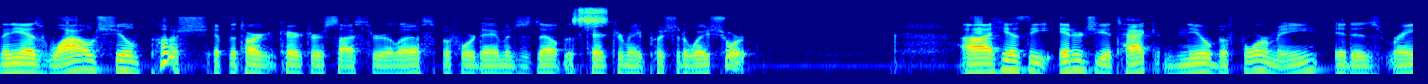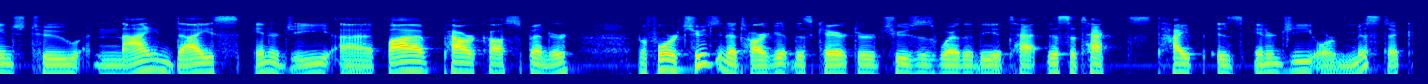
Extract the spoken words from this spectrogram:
Then he has Wild Shield Push. If the target character is size 3 or less, before damage is dealt, this character may push it away short. Uh, he has the energy attack, Kneel Before Me. It is range to 9 dice energy, uh, 5 power cost spender. Before choosing a target, this character chooses whether the attack this attack's type is energy or mystic.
